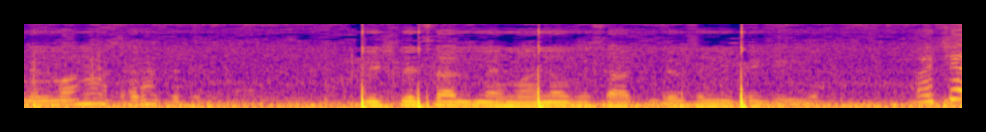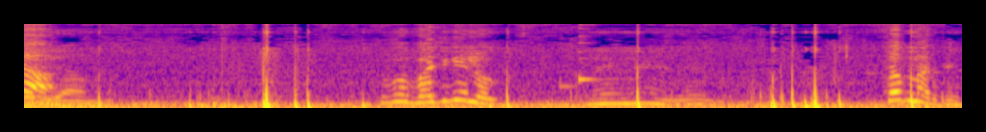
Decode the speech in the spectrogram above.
मेहमानों तरह से पिछले साल मेहमानों के साथ इधर से नीचे गिर गया अच्छा। तो वो बच गए लोग? नहीं नहीं नहीं। सब मर गए?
